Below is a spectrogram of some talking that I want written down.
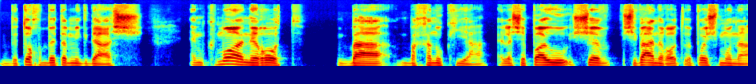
בתוך בית המקדש, הם כמו הנרות בחנוכיה, אלא שפה היו שב, שבעה נרות ופה יש שמונה.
